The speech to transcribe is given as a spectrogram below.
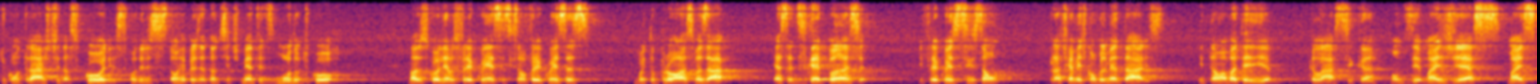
de contraste das cores, quando eles estão representando sentimentos, eles mudam de cor. Nós escolhemos frequências que são frequências muito próximas a essa discrepância e frequências que são praticamente complementares. Então, a bateria clássica, vamos dizer, mais jazz, mais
